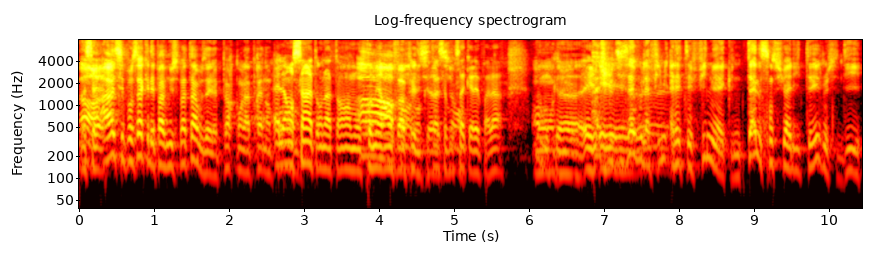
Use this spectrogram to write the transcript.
Non, c'est- ah, c'est pour ça qu'elle n'est pas venue ce matin. Vous avez peur qu'on la prenne en Elle est enceinte, on attend mon Ah, premier bah, enfant. donc, euh, c'est pour ça qu'elle n'est pas là. Oh mon Donc, Dieu. euh, et- Ah, je me disais, vous la filmez. Elle était filmée avec une telle sensualité. Je me suis dit,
